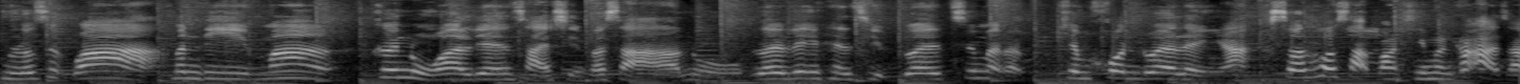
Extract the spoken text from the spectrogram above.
หนูรู้สึกว่ามันดีมาก คือหนูอะเรียนสายศิลปภาษาหนูเลยเรียน intensive ด้วยซึ่งมันแบบเข้มข้นด้วยอะไรอย่างเงี้ยส่วนโทรศัพท์บางทีมันก็อาจจะ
